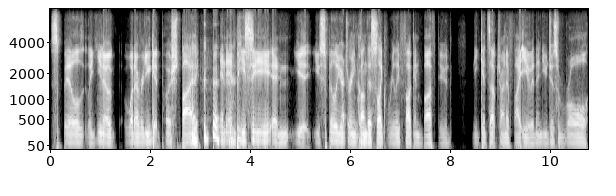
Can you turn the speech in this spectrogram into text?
spills like you know whatever you get pushed by an NPC and you you spill your drink on this like really fucking buff dude. He gets up trying to fight you and then you just roll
